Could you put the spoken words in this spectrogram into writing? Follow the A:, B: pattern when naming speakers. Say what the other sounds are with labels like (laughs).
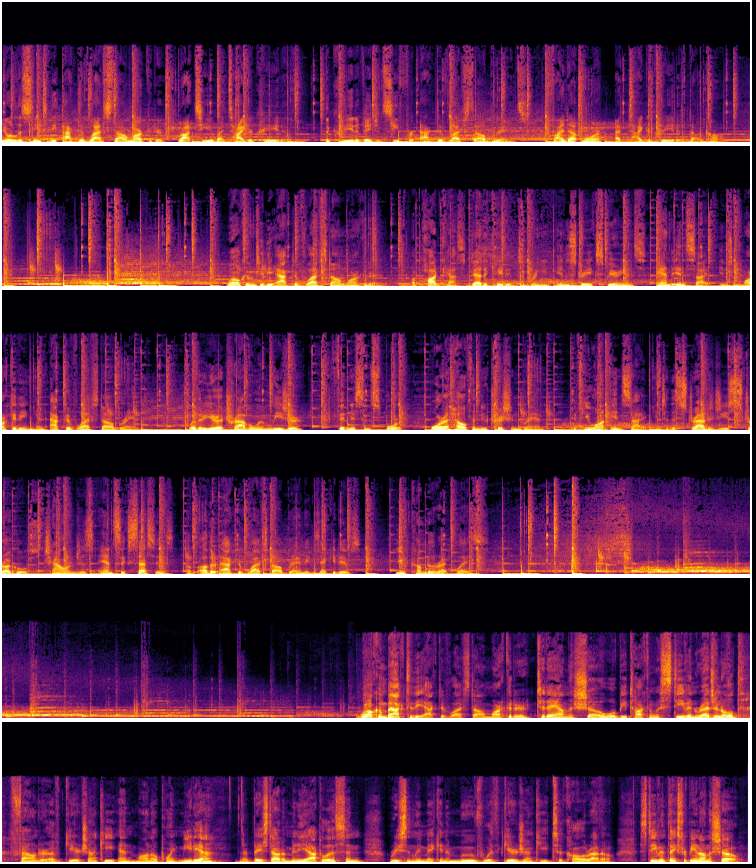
A: You're listening to the Active Lifestyle Marketer, brought to you by Tiger Creative, the creative agency for active lifestyle brands. Find out more at tigercreative.com.
B: Welcome to the Active Lifestyle Marketer, a podcast dedicated to bringing industry experience and insight into marketing an active lifestyle brand. Whether you're a travel and leisure, fitness and sport, or a health and nutrition brand, if you want insight into the strategies, struggles, challenges, and successes of other active lifestyle brand executives, you've come to the right place. Welcome back to the Active Lifestyle Marketer. Today on the show, we'll be talking with Stephen Regenold, founder of Gear Junkie and Monopoint Media. They're based out of Minneapolis and recently making a move with Gear Junkie to Colorado. Stephen, thanks for being on the show.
